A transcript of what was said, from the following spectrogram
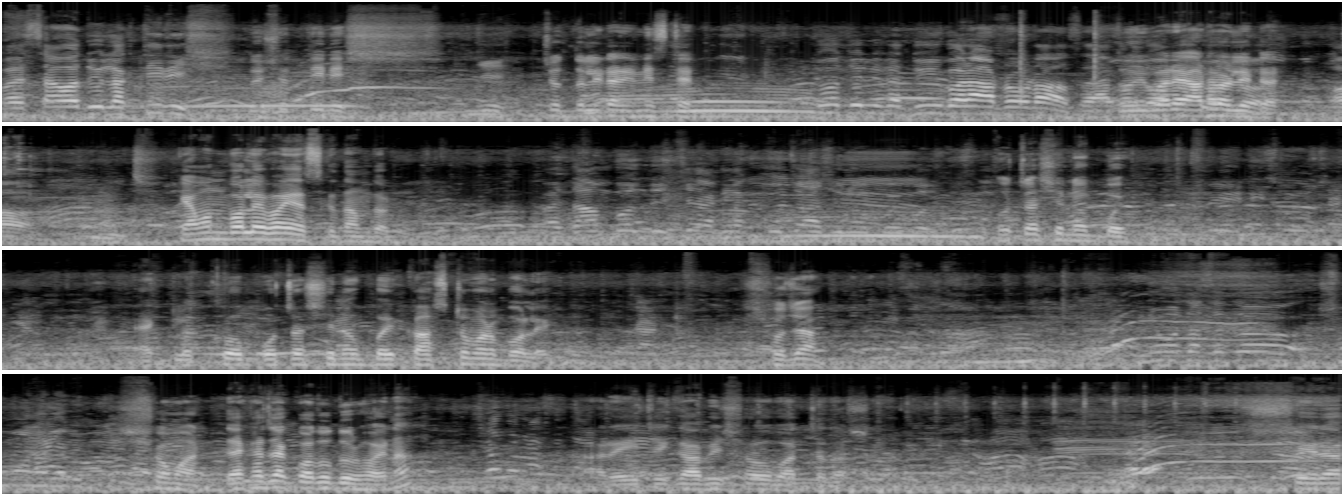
ভাই চাওয়া দুই লাখ তিরিশ। দুইশো তিরিশ। জি। চোদ্দ লিটার ইনস্ট্যান্ট চোদ্দ দুইবারে আঠারোটা আছে দুইবারে দশ 18 চোদ্দ। লিটার। হ্যাঁ। কেমন বলে ভাই আজকে দাম দর? দাম বল এক লাখ পঁচাশি নব্বই পঁচাশি নব্বই। এক লক্ষ পঁচাশি নব্বই কাস্টমার বলে। সোজা? সমান। দেখা যাক কত দূর হয় না? আর এই যে গাভী সহ বাচ্চা দর্শক। সেরা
